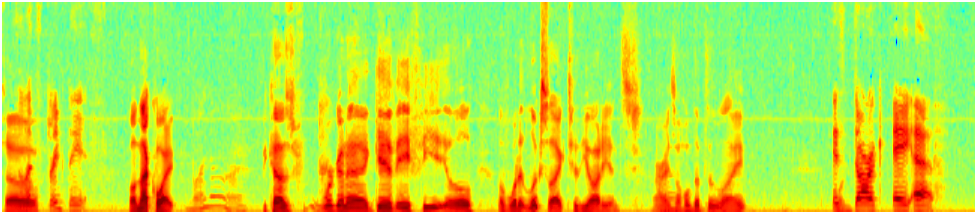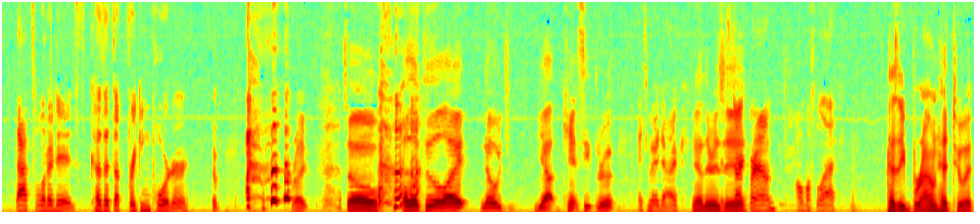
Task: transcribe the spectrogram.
So So, let's drink this. well, not quite, Why not? because we're gonna give a feel of what it looks like to the audience. All right. So hold up to the light. It's What? dark AF. That's what it is. Cause it's a freaking porter. Yep. Right. So hold up to the light. No, it's yeah, can't see through it. It's very dark. Yeah, there is It's a dark brown, almost black, has a brown head to it.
